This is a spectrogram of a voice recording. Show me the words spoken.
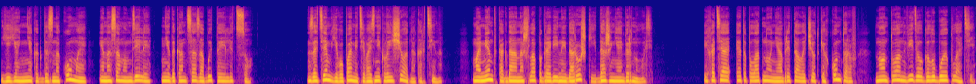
ее некогда знакомое и на самом деле не до конца забытое лицо. Затем в его памяти возникла еще одна картина. Момент, когда она шла по гравийной дорожке и даже не обернулась. И хотя это полотно не обретало четких контуров, но Антуан видел голубое платье,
